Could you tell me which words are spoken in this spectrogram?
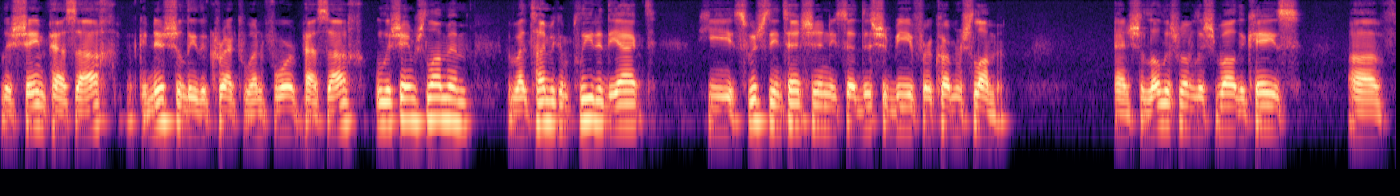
l'shem Pesach, initially the correct one for Pesach, u'l'shem shlamim. But by the time he completed the act, he switched the intention. He said this should be for korban shlamim. And shalolishmo lishmo, the case of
